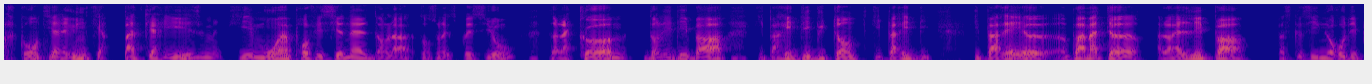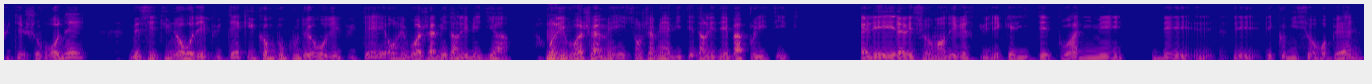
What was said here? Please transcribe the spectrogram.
Par contre, il y en a une qui n'a pas de charisme, qui est moins professionnelle dans, la, dans son expression, dans la com, dans les débats, qui paraît débutante, qui paraît, qui paraît euh, un peu amateur. Alors, elle ne l'est pas, parce que c'est une eurodéputée chevronnée, mais c'est une eurodéputée qui, comme beaucoup d'eurodéputés, on ne les voit jamais dans les médias. On ne Hmm. les voit jamais, ils ne sont jamais invités dans les débats politiques. Elle, est- elle avait sûrement des vertus, des qualités pour animer des, des- des commissions européennes,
